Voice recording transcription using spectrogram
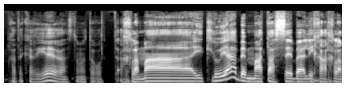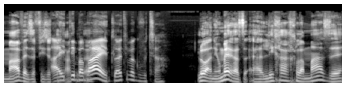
מבחינת הקריירה? זאת אומרת, אתה רוצ- החלמה היא תלויה במה תעשה בהליך ההחלמה ואיזה פיזיותרפיה. הייתי בבית, לא הייתי בקבוצה. לא, אני אומר, אז הליך ההחלמה הזה,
